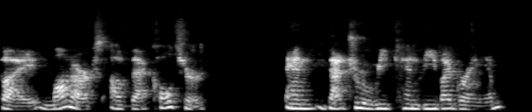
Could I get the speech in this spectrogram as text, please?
by monarchs of that culture. And that jewelry can be vibranium.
